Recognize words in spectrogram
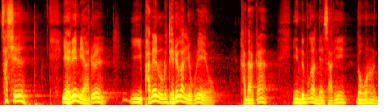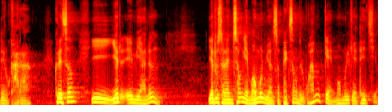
사실 이 에레미야를 이 바벨론으로 데려가려고 그래요. 가다가 이 느부갓네살이 너 원하는 대로 가라. 그래서 이 예레미야는 예루살렘 성에 머물면서 백성들과 함께 머물게 되지요.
